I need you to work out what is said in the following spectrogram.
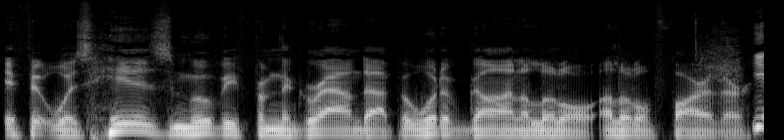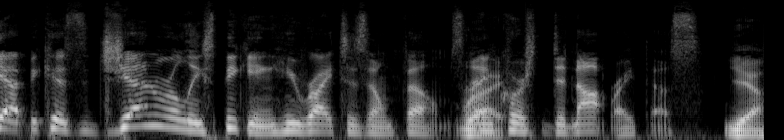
if it was his movie from the ground up, it would have gone a little a little farther. Yeah, because generally speaking, he writes his own films, and Right. of course, did not write this. Yeah,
